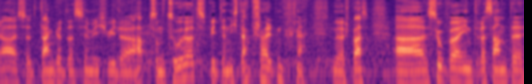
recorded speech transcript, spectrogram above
Ja, also danke, dass ihr mich wieder habt zum Zuhört. Bitte nicht abschalten. Nur Spaß. Äh, super interessante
